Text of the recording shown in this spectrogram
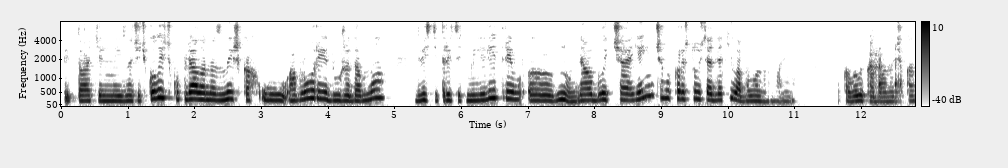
питательний. Значить, колись купляла на знижках у Аврорі дуже давно. 230 мл. Ну, для обличчя я іншими користуюся, а для тіла було нормально. Така велика баночка.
